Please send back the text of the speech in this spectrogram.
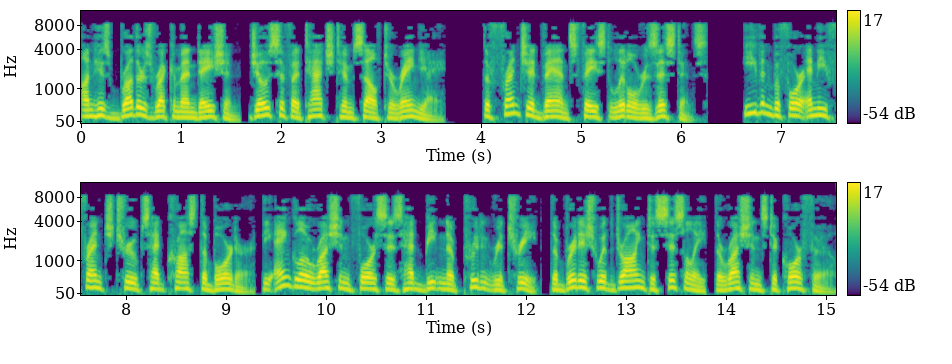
On his brother's recommendation, Joseph attached himself to Régnier. The French advance faced little resistance. Even before any French troops had crossed the border, the Anglo-Russian forces had beaten a prudent retreat, the British withdrawing to Sicily, the Russians to Corfu.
